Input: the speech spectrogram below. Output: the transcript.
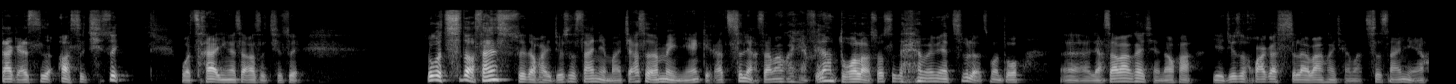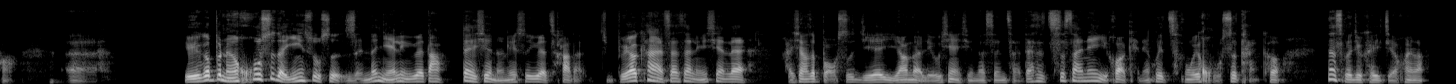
大概是二十七岁，我猜应该是二十七岁。如果吃到三十岁的话，也就是三年嘛。假设每年给他吃两三万块钱，非常多了。说实在，外面吃不了这么多，呃，两三万块钱的话，也就是花个十来万块钱嘛，吃三年哈，呃。有一个不能忽视的因素是，人的年龄越大，代谢能力是越差的。不要看三三零现在还像是保时捷一样的流线型的身材，但是吃三年以后啊，肯定会成为虎式坦克。那时候就可以结婚了。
